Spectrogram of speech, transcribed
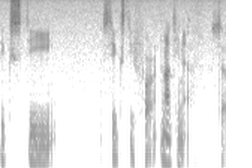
60 64 not enough. So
